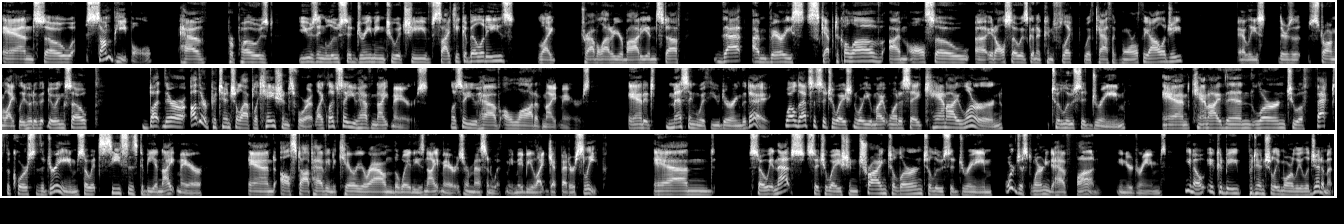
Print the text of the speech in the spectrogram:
And so some people have proposed using lucid dreaming to achieve psychic abilities like travel out of your body and stuff. That I'm very skeptical of. I'm also, uh, it also is going to conflict with Catholic moral theology. At least there's a strong likelihood of it doing so. But there are other potential applications for it. Like, let's say you have nightmares. Let's say you have a lot of nightmares and it's messing with you during the day. Well, that's a situation where you might want to say, Can I learn to lucid dream? And can I then learn to affect the course of the dream so it ceases to be a nightmare and I'll stop having to carry around the way these nightmares are messing with me? Maybe like get better sleep. And so in that situation, trying to learn to lucid dream or just learning to have fun in your dreams, you know, it could be potentially morally legitimate.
